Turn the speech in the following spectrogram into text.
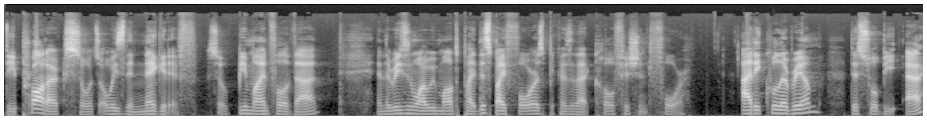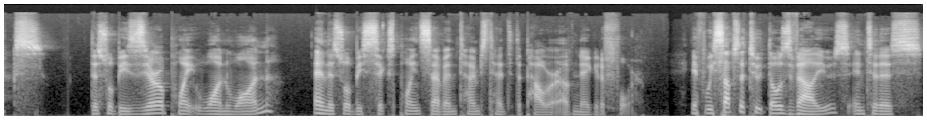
the products, so it's always the negative. So be mindful of that. And the reason why we multiply this by 4 is because of that coefficient 4. At equilibrium, this will be x, this will be 0.11, and this will be 6.7 times 10 to the power of negative 4. If we substitute those values into this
